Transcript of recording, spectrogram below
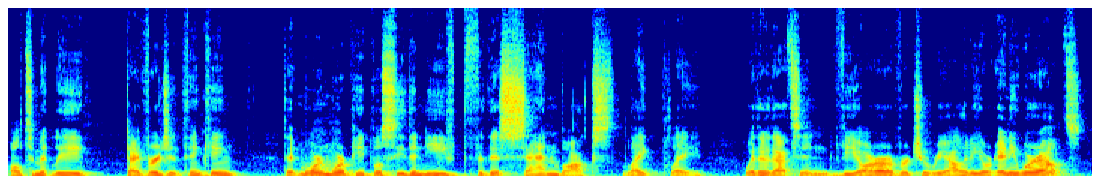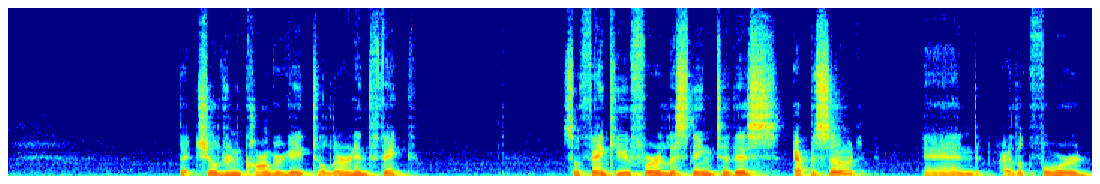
ultimately divergent thinking, that more and more people see the need for this sandbox like play, whether that's in VR or virtual reality or anywhere else that children congregate to learn and think. So, thank you for listening to this episode, and I look forward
